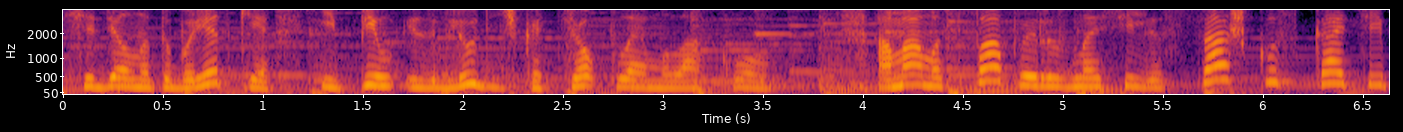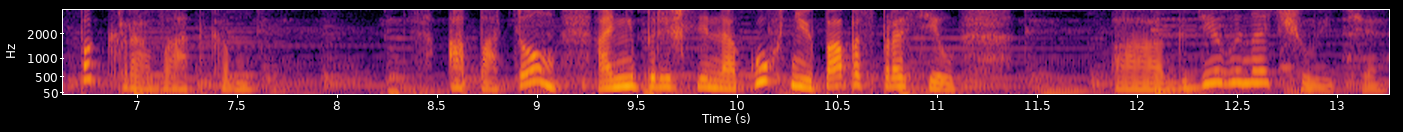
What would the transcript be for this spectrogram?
сидел на табуретке и пил из блюдечка теплое молоко. А мама с папой разносили Сашку с Катей по кроваткам. А потом они пришли на кухню, и папа спросил, «А где вы ночуете?»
